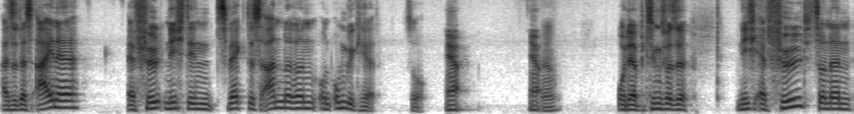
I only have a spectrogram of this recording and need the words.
also das eine erfüllt nicht den Zweck des anderen und umgekehrt. So. ja. Ja. Oder beziehungsweise nicht erfüllt, sondern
